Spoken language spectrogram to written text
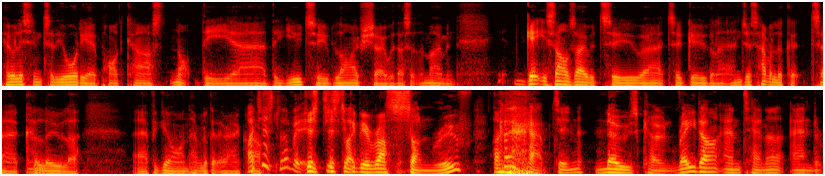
who are listening to the audio podcast, not the uh, the YouTube live show with us at the moment, get yourselves over to uh, to Google and just have a look at uh, Kulula. Uh, if you go on, have a look at their aircraft. I just love it. just It's just to like give you a rough sunroof, co-captain, nose cone, radar antenna, and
